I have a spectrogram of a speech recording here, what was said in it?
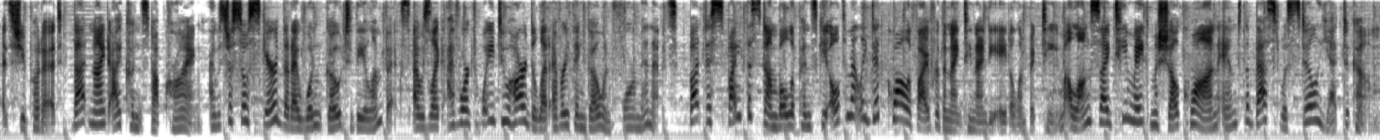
As she put it, that night I couldn't stop crying. I was just so scared that I wouldn't go to the Olympics. I was like, I've worked way too hard to let everything go in four minutes. But despite the stumble, Lipinski ultimately did qualify for the 1998 Olympic team alongside teammate Michelle Kwan, and the best was still yet to come.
